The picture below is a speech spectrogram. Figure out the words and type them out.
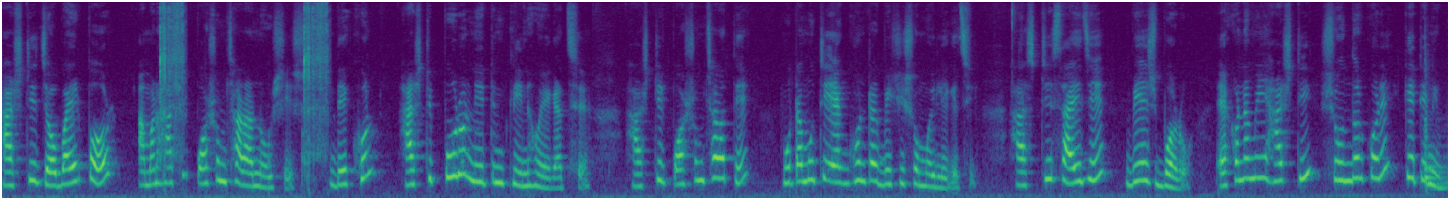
হাঁসটি জবাইয়ের পর আমার হাঁসের পশম ছাড়ানো শেষ। দেখুন, হাঁসটি পুরো নিট অ্যান্ড ক্লিন হয়ে গেছে। হাঁসটির পশম ছাড়াতে মোটামুটি এক ঘণ্টার বেশি সময় লেগেছে। হাঁসটি সাইজে বেশ বড়। এখন আমি এই হাঁসটি সুন্দর করে কেটে নিব।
